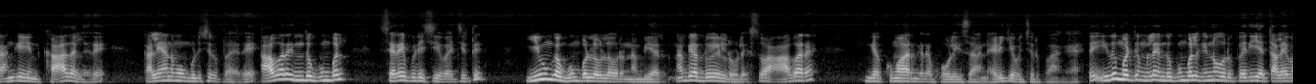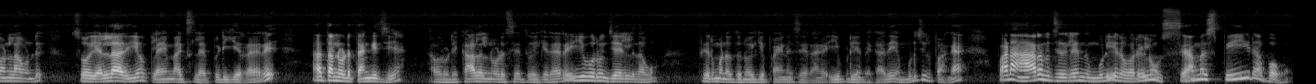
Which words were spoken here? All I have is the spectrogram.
தங்கையின் காதலர். கல்யாணமும் முடிச்சிருப்பார். அவர் இந்த கும்பல் சிறைப்பிடிச்சு வச்சுட்டு இவங்க கும்பலில் உள்ள ஒரு Nambiar. Nambiar dual role so அவரை இங்கே குமாருங்கிற போலீஸாக நடிக்க வச்சுருப்பாங்க. இது மட்டும் இல்லை இந்த கும்பலுக்கு இன்னும் ஒரு பெரிய தலைவன்லாம் உண்டு. ஸோ எல்லாரையும் கிளைமேக்ஸில் பிடிக்கிறாரு. தன்னோட தங்கச்சியை அவருடைய காதலனோட சேர்த்து வைக்கிறாரு. இவரும் ஜெயலலிதாவும் திருமணத்தை நோக்கி பயணம் செய்கிறாங்க இப்படி அந்த கதையை முடிச்சிருப்பாங்க. படம் ஆரம்பிச்சதுலேருந்து முடிகிற வரையிலும் செம ஸ்பீடாக போகும்.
